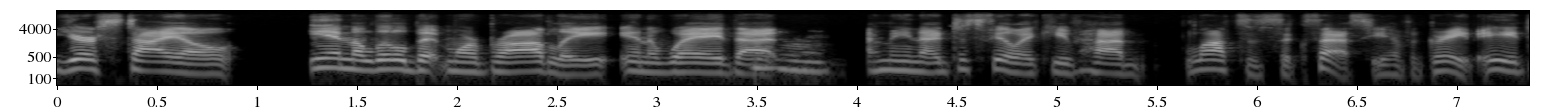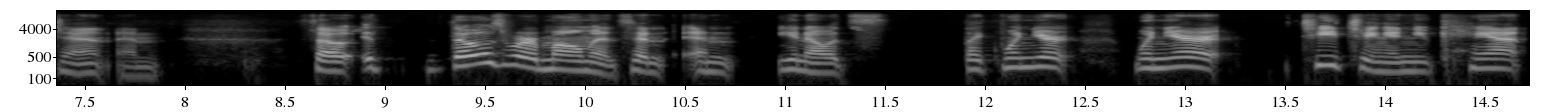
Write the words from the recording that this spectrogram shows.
your style in a little bit more broadly in a way that Mhm. I mean, I just feel like you've had lots of success. You have a great agent and so it those were moments and and you know, it's like when you're when you're teaching and you can't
